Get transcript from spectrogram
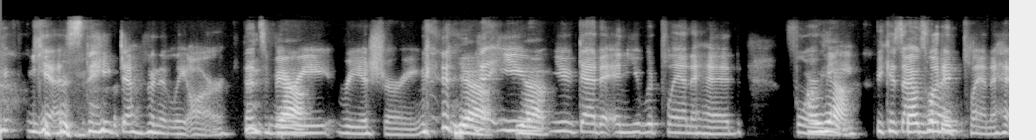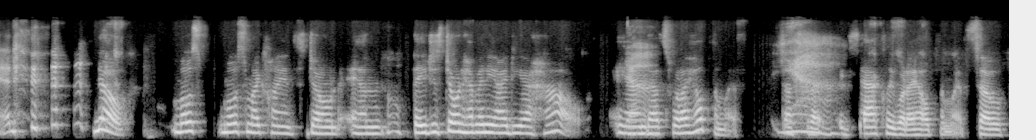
yes, they definitely are. That's Yeah. very reassuring. Yeah, that you yeah. you get it and you would plan ahead for Oh, me yeah. because I That's what I- wouldn't plan ahead. No, most most of my clients don't, and Oh. they just don't have any idea how. And Yeah. that's what I help them with. That's what yeah. I, exactly what I help them with. So,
